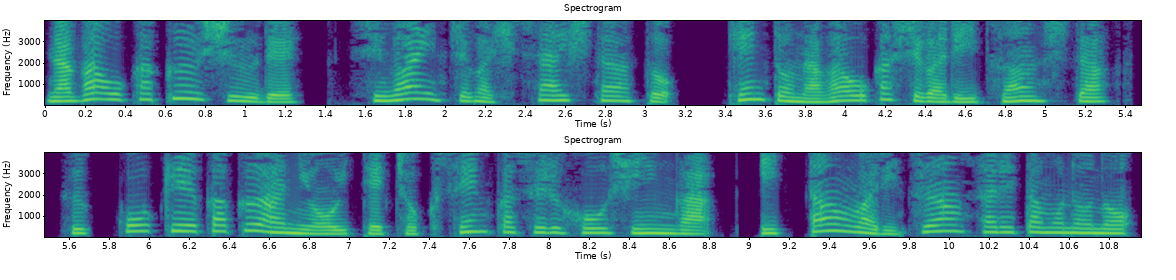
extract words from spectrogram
長岡空襲で市街地が被災した後、県と長岡市が立案した復興計画案において直線化する方針が一旦は立案されたものの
